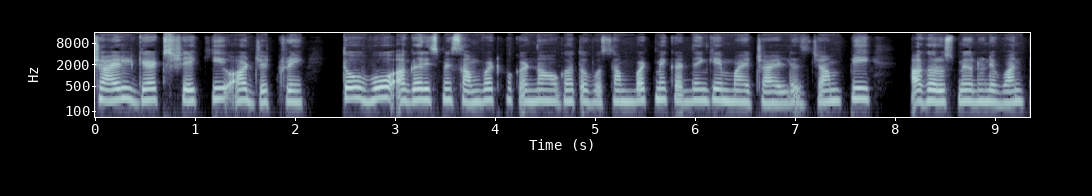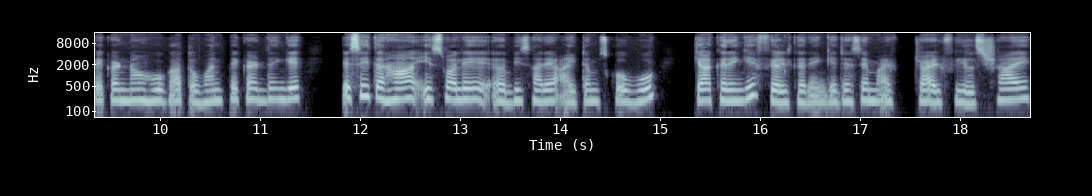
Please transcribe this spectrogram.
चाइल्ड गेट्स शेकी और जिट्री तो वो अगर इसमें समवट को करना होगा तो वो समवट में कर देंगे। माई चाइल्ड इज़ जम्पी अगर उसमें उन्होंने वन पे करना होगा तो वन पे कर देंगे। इसी तरह इस वाले भी सारे आइटम्स को वो क्या करेंगे? फिल करेंगे। जैसे my child feels shy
